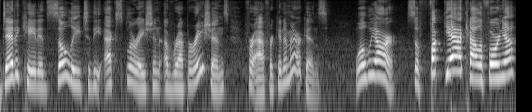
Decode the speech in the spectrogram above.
dedicated solely to the exploration of reparations for African Americans? Well, we are. So fuck yeah, California,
